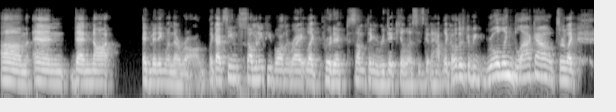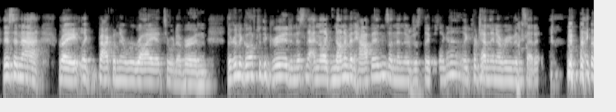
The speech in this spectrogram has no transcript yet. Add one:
um and then not admitting when they're wrong. Like i've seen so many people on the right like predict something ridiculous is going to happen. Like oh there's going to be rolling blackouts or like this and that right? Like back when there were riots or whatever and they're going to go after the grid and this and that and like none of it happens and then they're just they're just like eh, like pretend they never even said it. Like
